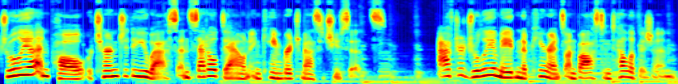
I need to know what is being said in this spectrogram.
Julia and Paul returned to the US and settled down in Cambridge, Massachusetts. After Julia made an appearance on Boston television,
